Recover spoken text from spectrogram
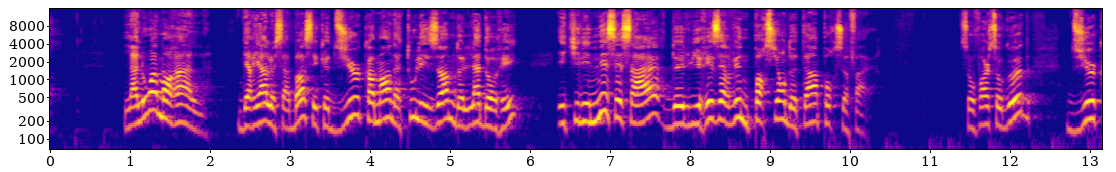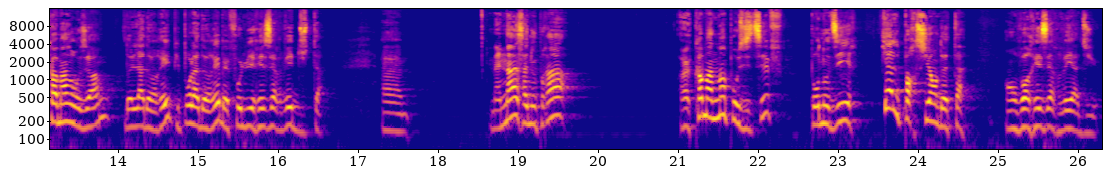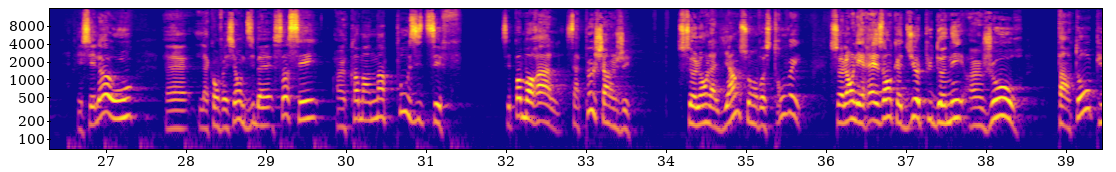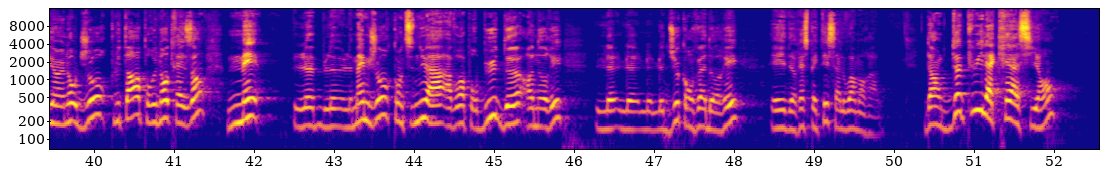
la loi morale derrière le sabbat, c'est que Dieu commande à tous les hommes de l'adorer et qu'il est nécessaire de lui réserver une portion de temps pour ce faire. So far, so good. Dieu commande aux hommes de l'adorer, puis pour l'adorer, ben, il faut lui réserver du temps. Euh, maintenant, ça nous prend un commandement positif pour nous dire quelle portion de temps on va réserver à Dieu. Et c'est là où euh, la confession dit, ben, ça c'est un commandement positif n'est pas moral. Ça peut changer selon l'alliance où on va se trouver, selon les raisons que Dieu a pu donner un jour tantôt, puis un autre jour plus tard pour une autre raison, mais le, même jour continue à avoir pour but d'honorer le Dieu qu'on veut adorer et de respecter sa loi morale. Donc, depuis la création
